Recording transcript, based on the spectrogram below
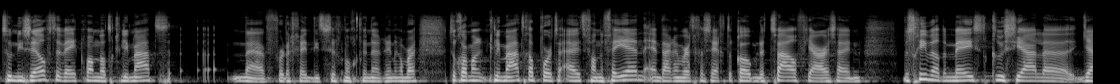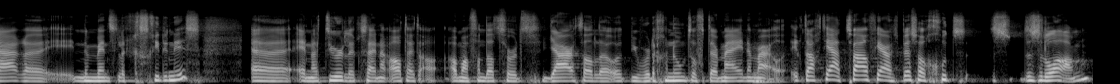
toen diezelfde week kwam dat klimaat nou ja, voor degenen die het zich nog kunnen herinneren. Maar toen kwam er een klimaatrapport uit van de VN. En daarin werd gezegd: de komende twaalf jaar zijn misschien wel de meest cruciale jaren in de menselijke geschiedenis. Eh, en natuurlijk zijn er altijd al- allemaal van dat soort jaartallen die worden genoemd of termijnen. Maar ik dacht, ja, twaalf jaar is best wel goed. Dat is, dat is lang,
